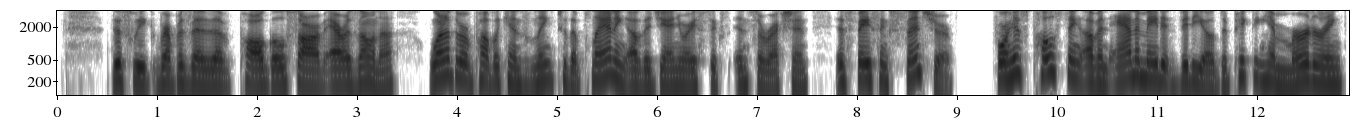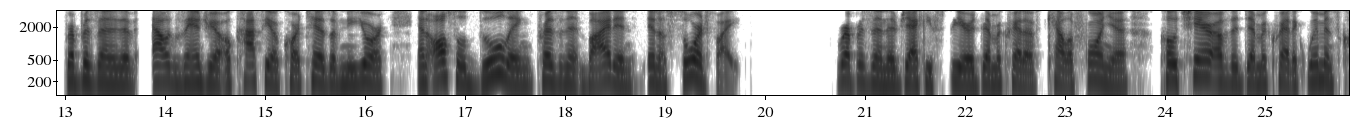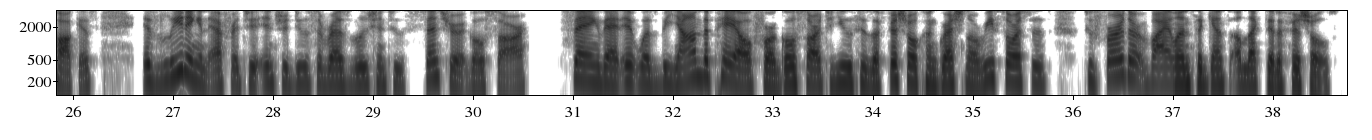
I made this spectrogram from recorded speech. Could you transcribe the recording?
This week, Representative Paul Gosar of Arizona, one of the Republicans linked to the planning of the January 6th insurrection, is facing censure for his posting of an animated video depicting him murdering Representative Alexandria Ocasio Cortez of New York and also dueling President Biden in a sword fight. Representative Jackie Speier, Democrat of California, co chair of the Democratic Women's Caucus, is leading an effort to introduce a resolution to censure Gosar, saying that it was beyond the pale for Gosar to use his official congressional resources to further violence against elected officials.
